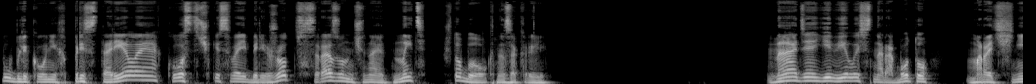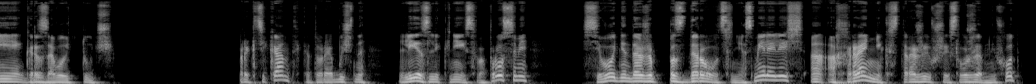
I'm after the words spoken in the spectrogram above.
Публика у них престарелая, косточки свои бережет, сразу начинают ныть, чтобы окна закрыли. Надя явилась на работу мрачнее грозовой тучи. Практиканты, которые обычно лезли к ней с вопросами, сегодня даже поздороваться не осмелились, а охранник, стороживший служебный вход,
